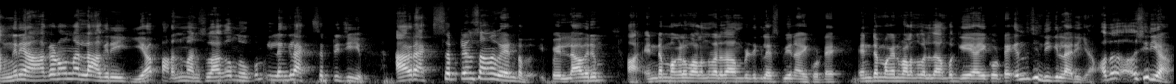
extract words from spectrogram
അങ്ങനെ ആകണമെന്നല്ല ആഗ്രഹിക്കുക. പറഞ്ഞ് മനസ്സിലാക്കാൻ നോക്കും. ഇല്ലെങ്കിൽ അക്സെപ്റ്റ് ചെയ്യും. ആ ഒരു അക്സെപ്റ്റൻസ് ആണ് വേണ്ടത്. ഇപ്പൊ എല്ലാവരും ആ എന്റെ മകൾ വളർന്ന് വലുതാകുമ്പോഴത്തേക്ക് ലെസ്ബിയൻ ആയിക്കോട്ടെ എന്റെ മകൻ വളർന്ന് വലുതാകുമ്പോൾ ഗേ ആയിക്കോട്ടെ എന്ന് ചിന്തിക്കില്ലായിരിക്കാം. അത് ശരിയാണ്.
